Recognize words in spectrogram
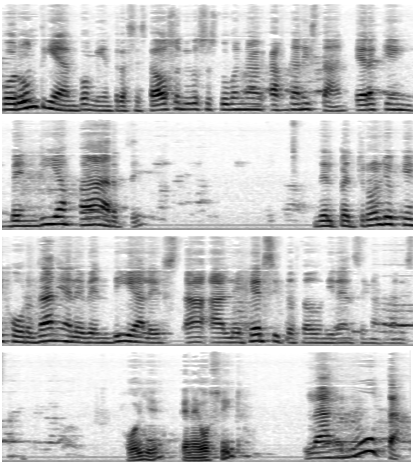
por un tiempo, mientras Estados Unidos estuvo en Af- Afganistán, era quien vendía parte del petróleo que Jordania le vendía al, est- a- al ejército estadounidense en Afganistán. Oye, qué negocio. La ruta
